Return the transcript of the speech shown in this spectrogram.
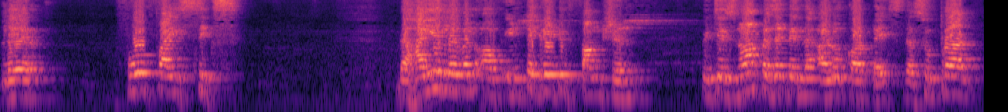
layer 4 5 6 the higher level of integrative function which is not present in the allocortex the supra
